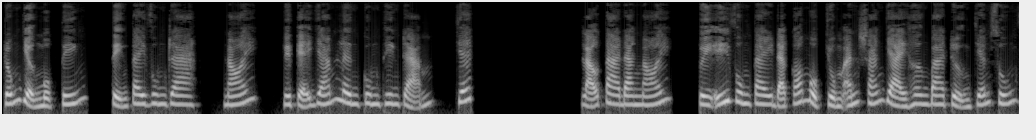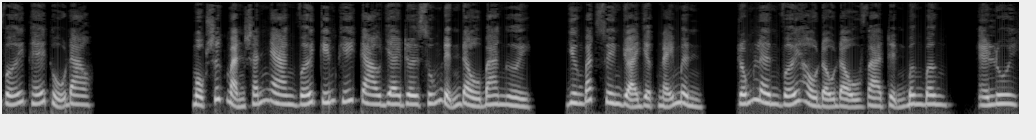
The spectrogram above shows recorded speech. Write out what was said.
trống giận một tiếng, tiện tay vung ra, nói, vì kẻ dám lên cung thiên trảm, chết. Lão ta đang nói, tùy ý vung tay đã có một chùm ánh sáng dài hơn ba trượng chém xuống với thế thủ đao. Một sức mạnh sánh ngang với kiếm khí cao dai rơi xuống đỉnh đầu ba người, Dương Bách Xuyên dọa giật nảy mình, rống lên với hầu đậu đậu và trịnh bân bân, ệ lui.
